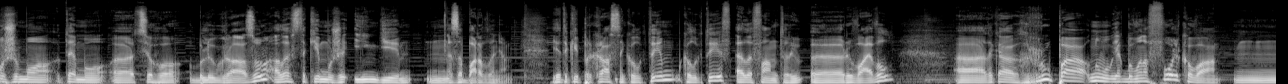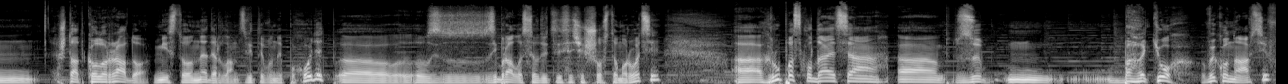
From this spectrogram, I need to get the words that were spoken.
продовжимо тему е, цього блюгразу, але з таким уже інді забарвленням. Є такий прекрасний колектив, колектив Elephant е, Revival. Е, така група, ну якби вона фолькова, штат Колорадо, місто Нідерланд, звідти вони походять. Зібралися в 2006 році. Група складається з багатьох виконавців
